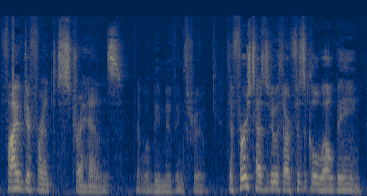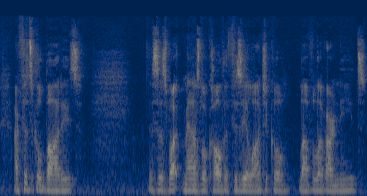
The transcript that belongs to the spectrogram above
five different strands that we'll be moving through. The first has to do with our physical well being, our physical bodies. This is what Maslow called the physiological level of our needs.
